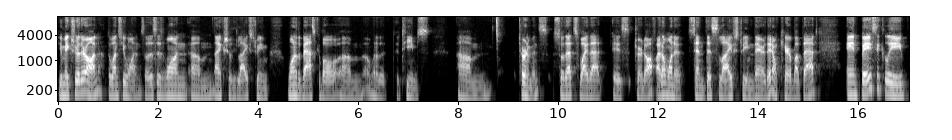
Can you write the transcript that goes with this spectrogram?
you make sure they're on the ones you want. So this is one um actually live stream one of the basketball um one of the, the teams um tournaments. So that's why that is turned off. I don't want to send this live stream there. They don't care about that. And basically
